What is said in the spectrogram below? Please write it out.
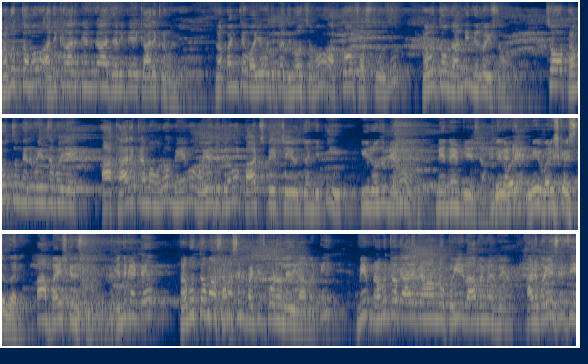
ప్రభుత్వము అధికారికంగా జరిపే కార్యక్రమం ఇది. ప్రపంచ వయోధిక దినోత్సవం అక్టోబర్ ఫస్ట్ రోజు ప్రభుత్వం దాన్ని నిర్వహిస్తాం. సో ప్రభుత్వం నిర్వహించబోయే ఆ కార్యక్రమంలో మేము వయోధికులము పార్టిసిపేట్ చేయొద్దని చెప్పి ఈరోజు మేము నిర్ణయం చేశాం. మీరు పరిష్కరిస్తారు దాన్ని. ఆ, బహిష్కరిస్తుంది ఎందుకంటే ప్రభుత్వం ఆ సమస్యను పట్టించుకోవడం లేదు కాబట్టి మేము ప్రభుత్వ కార్యక్రమంలో పోయి లాభం ఆడ పోయేసేసి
